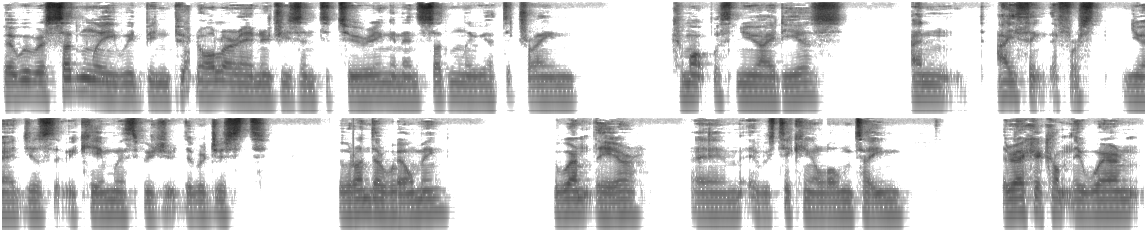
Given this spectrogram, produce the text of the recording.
But we were suddenly, we'd been putting all our energies into touring, and then suddenly we had to try and come up with new ideas. and I think the first new ideas that we came with were they were just they were underwhelming. They weren't there. Um, it was taking a long time. The record company weren't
